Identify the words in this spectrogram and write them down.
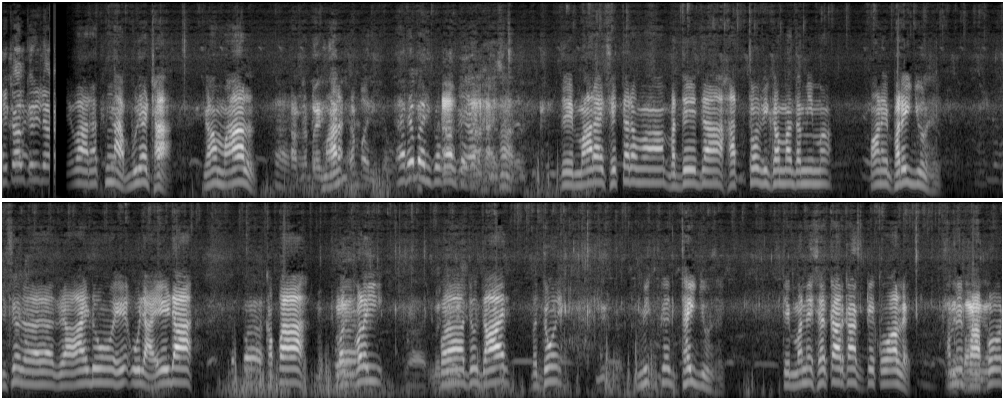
નિકાલ કરી નાખે. એવા રત્ના બુલેઠા ગામ માલ. હા. જે મારા ખેતરમાં બધે જ સાતસો વીઘામાં જમીનમાં પાણી ભરાઈ ગયું છે. આડું એ ઓલા એડા કપા મગફળી બધું દાળ બધું મિક્સ થઈ ગયું છે. તે મને સરકાર કાંક ટેકો આલે અમે ભાભોર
